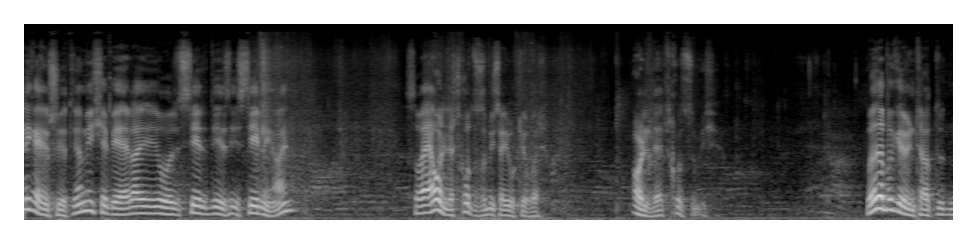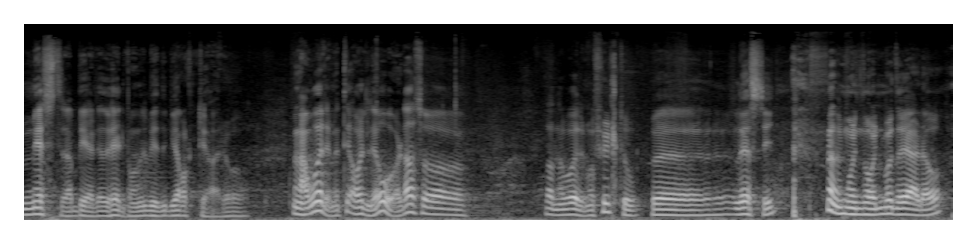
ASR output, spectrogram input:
liggeunderskytinga mye bedre enn jeg gjorde de stillingene. Så jeg har aldri skutt så mye jeg har gjort i år. Aldri skutt så mye. Da er det på grunn til at du mestrer bedre, du holder på, det blir, det blir artigere. Og... Men jeg har vært med til alle år, da, så da jeg vært med og fulgt opp uh, lest inn. Noen må gjøre det òg.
